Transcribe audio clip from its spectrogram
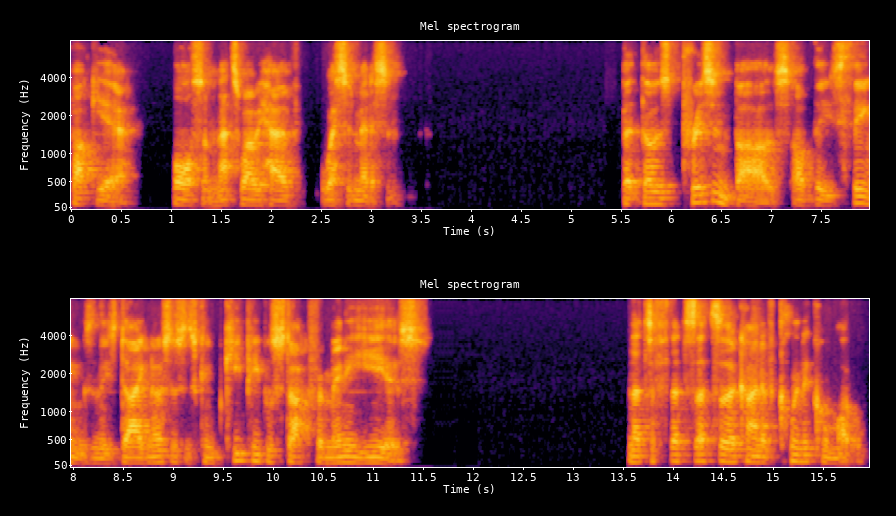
fuck yeah, awesome. That's why we have Western medicine. But those prison bars of these things and these diagnoses can keep people stuck for many years that's a that's that's a kind of clinical model.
